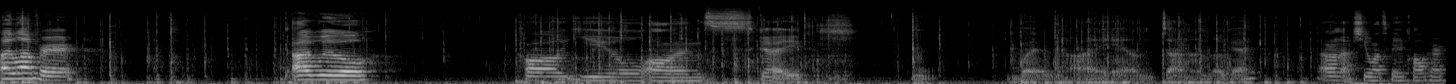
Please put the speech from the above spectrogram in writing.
I love her. I will call you on Skype when I am done, okay? I don't know if she wants me to call her.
